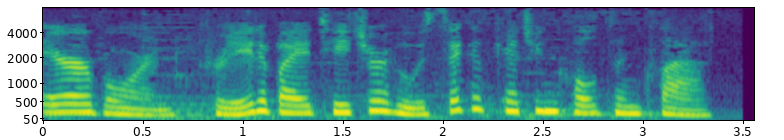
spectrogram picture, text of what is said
Airborne, created by a teacher who was sick of catching colds in class.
